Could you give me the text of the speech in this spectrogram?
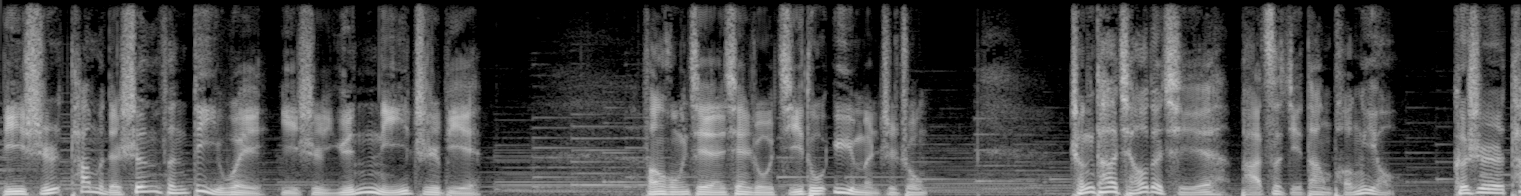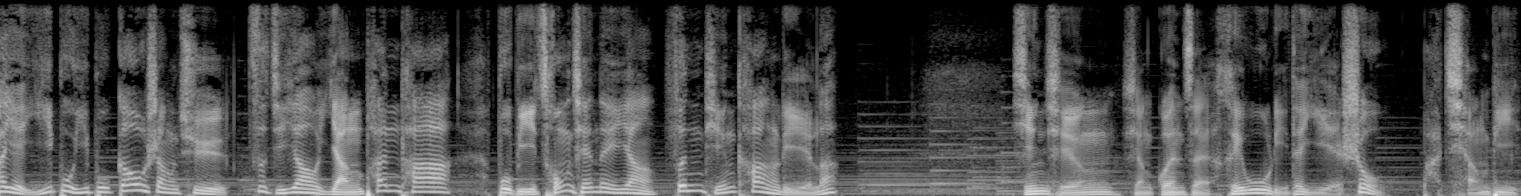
彼时他们的身份地位已是云泥之别。方鸿渐陷入极度郁闷之中，成他瞧得起，把自己当朋友。可是他也一步一步高上去，自己要仰攀他，不比从前那样分庭抗礼了。心情像关在黑屋里的野兽，把墙壁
